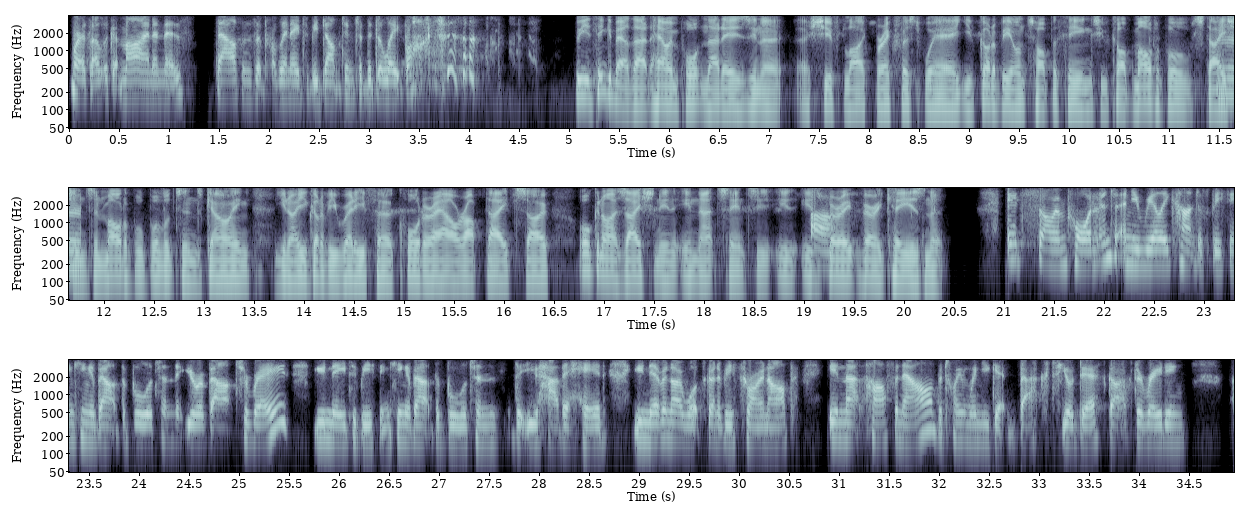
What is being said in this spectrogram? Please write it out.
Whereas I look at mine and there's thousands that probably need to be dumped into the delete box. Well, you think about that, how important that is in a, a, shift like breakfast where you've got to be on top of things. You've got multiple stations mm. and multiple bulletins going. You know, you've got to be ready for quarter hour updates. So organisation in, in that sense is, is oh. very, very key, isn't it? It's so important, and you really can't just be thinking about the bulletin that you're about to read. You need to be thinking about the bulletins that you have ahead. You never know what's going to be thrown up in that half an hour between when you get back to your desk after reading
